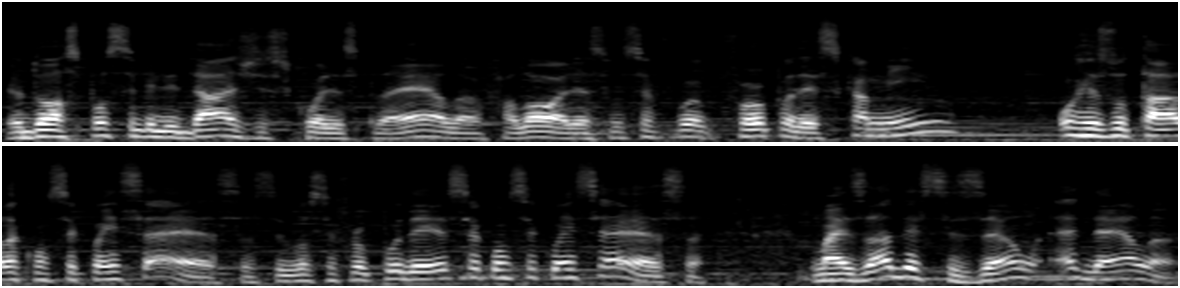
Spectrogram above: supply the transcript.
eu dou as possibilidades de escolhas para ela, falo, olha, se você for por esse caminho, o resultado, a consequência é essa. Se você for por esse, a consequência é essa. Mas a decisão é dela.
